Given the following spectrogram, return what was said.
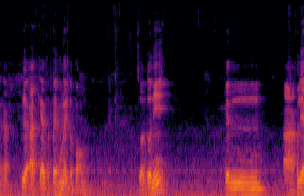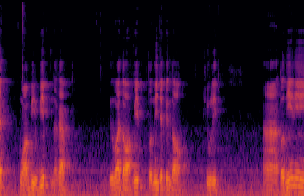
นะครับ เพื่ออัดแก๊สเข้าไปข้างในกระป๋อง ส่วนตัวนี้เป็นอ่าเขาเรียกหัวบีบวิบนะครับ หรือว่าดอกวิบตัวนี้จะเป็นดอกทิวลิปอ่าตัวนี้นี่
